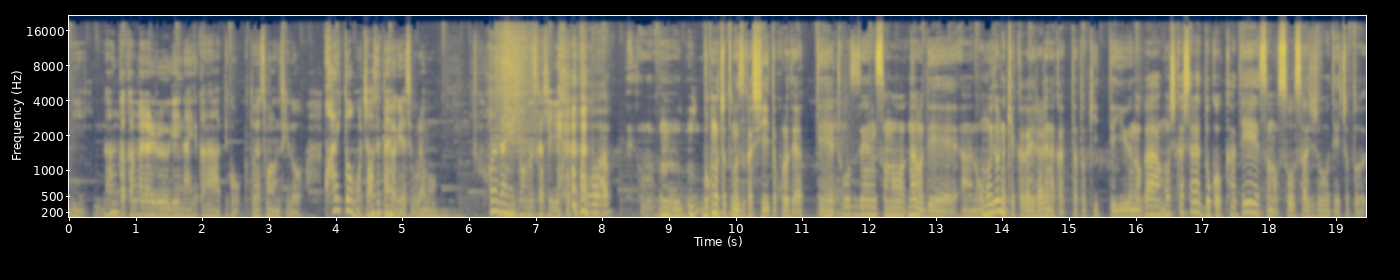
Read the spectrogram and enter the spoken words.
になんか考えられる原因ないかなってこう問い合わせもらうんですけど回答持ち合わせてないわけですよ僕らも。これが一番難しい。ここはうん、僕もちょっと難しいところであって、当然その、なので、あの、思い通りの結果が得られなかった時っていうのが、もしかしたらどこかで、その操作上でちょっと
